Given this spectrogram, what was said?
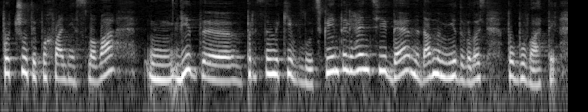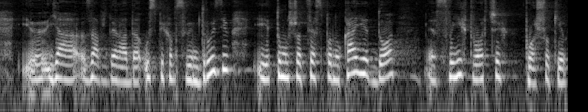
почути похвальні слова від е, представників луцької інтелігенції, де недавно мені довелось побувати. Е, Я завжди рада успіхам своїм друзів, і тому що це спонукає до е, своїх творчих пошуків.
